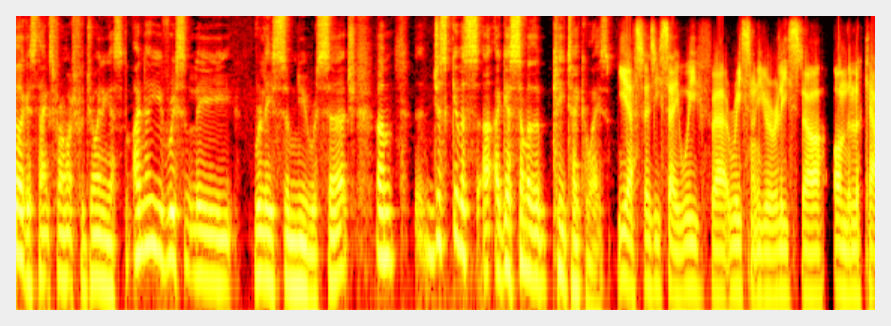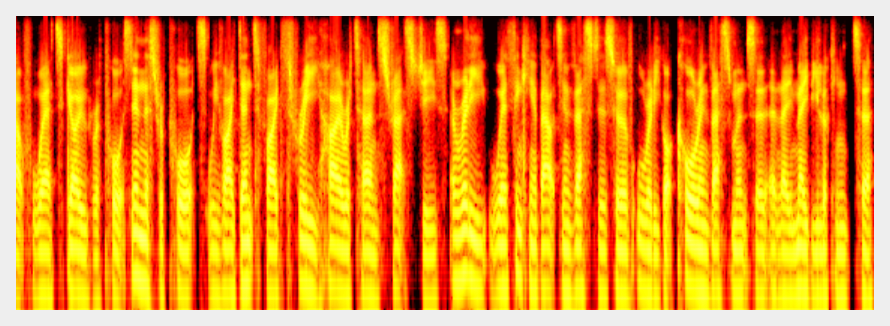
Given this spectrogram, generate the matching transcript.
Fergus, thanks very much for joining us. I know you've recently released some new research. Um, just give us, uh, I guess, some of the key takeaways. Yes, as you say, we've uh, recently released our On the Lookout for Where to Go reports. In this report, we've identified three high return strategies. And really, we're thinking about investors who have already got core investments and they may be looking to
